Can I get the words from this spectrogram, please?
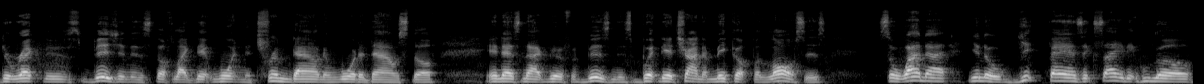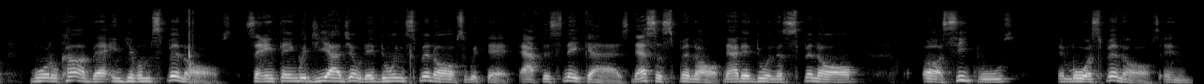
directors' vision and stuff like that, wanting to trim down and water down stuff, and that's not good for business. But they're trying to make up for losses. So why not, you know, get fans excited who love Mortal Kombat and give them spin-offs. Same thing with G.I. Joe. They're doing spin-offs with that. After Snake Eyes, that's a spin-off. Now they're doing the spin-off uh, sequels and more spin-offs and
